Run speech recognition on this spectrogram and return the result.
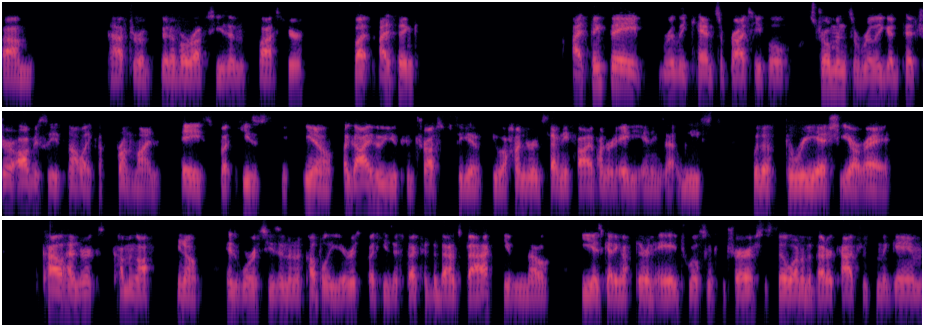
um, after a bit of a rough season last year, but I think I think they really can surprise people. Stroman's a really good pitcher. Obviously, it's not like a frontline ace, but he's you know a guy who you can trust to give you 175, 180 innings at least with a three-ish ERA. Kyle Hendricks coming off, you know, his worst season in a couple of years, but he's expected to bounce back, even though he is getting up there in age. Willson Contreras is still one of the better catchers in the game,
